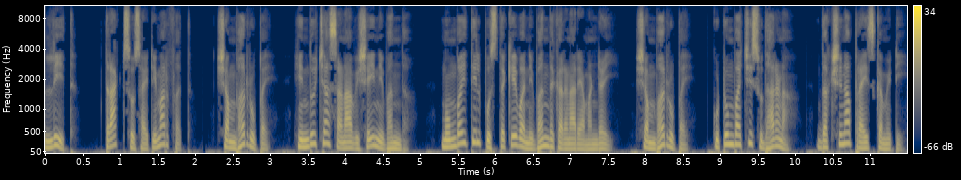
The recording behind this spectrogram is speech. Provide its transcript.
लीथ. ट्रॅक्ट सोसायटीमार्फत शंभर रुपये. हिंदूच्या सणाविषयी निबंध. मुंबईतील पुस्तके व निबंध करणाऱ्या मंडळी. शंभर रुपये. कुटुंबाची सुधारणा. दक्षिणा प्राईज कमिटी.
